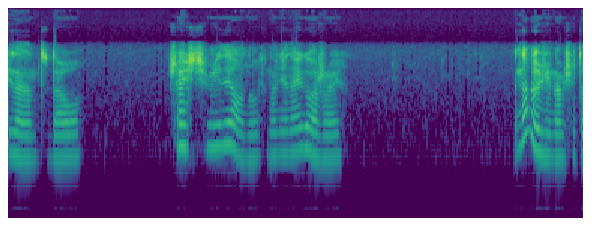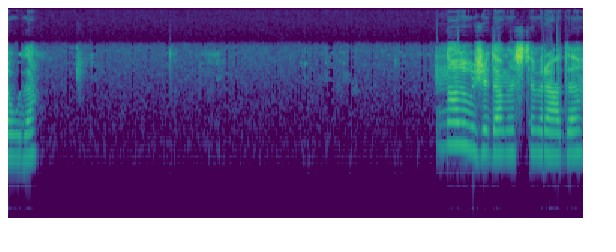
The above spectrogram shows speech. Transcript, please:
Ile nam to dało? 6 milionów, no nie najgorzej. Na luzie nam się to uda. Na luzie damy z tym radę.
